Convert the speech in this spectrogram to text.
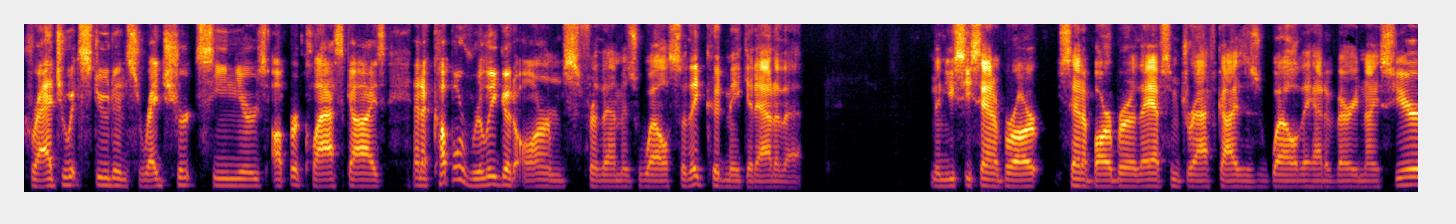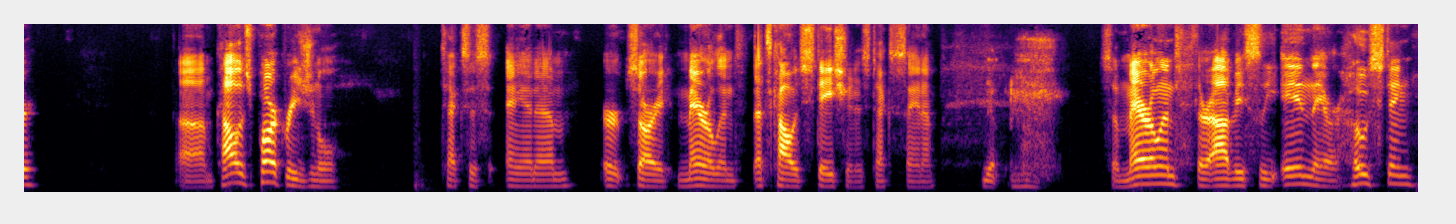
graduate students, redshirt seniors, upper class guys, and a couple really good arms for them as well. So they could make it out of that. And then UC Santa, Bar- Santa Barbara. They have some draft guys as well. They had a very nice year. Um, College Park Regional, Texas A&M, or sorry, Maryland. That's College Station is Texas A&M. Yep. So Maryland, they're obviously in. They are hosting.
